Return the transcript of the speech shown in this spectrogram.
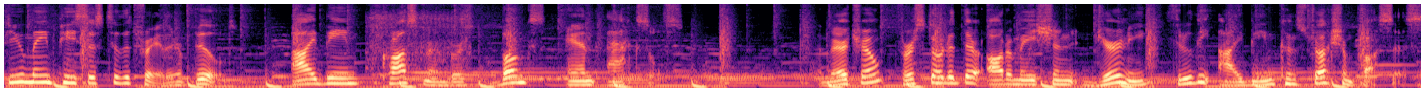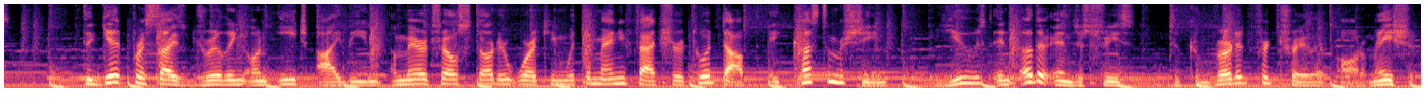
Few main pieces to the trailer build, I-beam, cross members, bunks, and axles. Ameratrail first started their automation journey through the I-beam construction process. To get precise drilling on each I-beam, Ameratrail started working with the manufacturer to adopt a custom machine used in other industries to convert it for trailer automation.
